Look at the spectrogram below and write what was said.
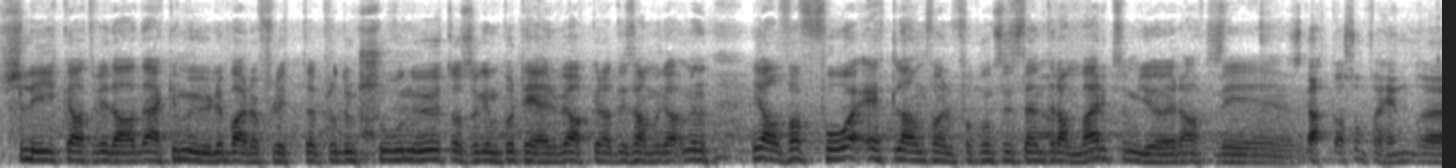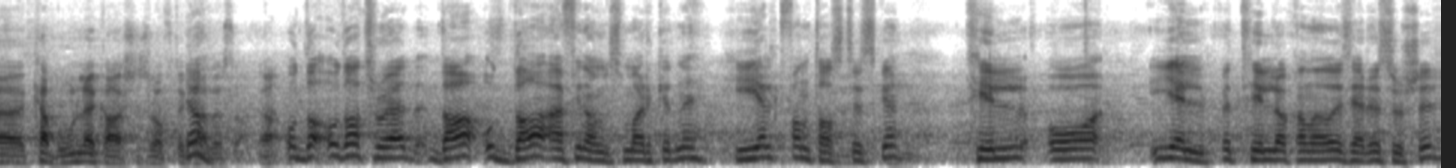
Slik at vi da, Det er ikke mulig bare å flytte produksjon ut, og så importerer vi akkurat de samme Men i alle fall få et eller annet form for konsistent rammeverk som gjør at vi Skatter som forhindrer karbonlekkasje, som ofte ja. kalles. det. Ja. Og, da, og da tror jeg da, Og da er finansmarkedene helt fantastiske til å hjelpe til å kanalisere ressurser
